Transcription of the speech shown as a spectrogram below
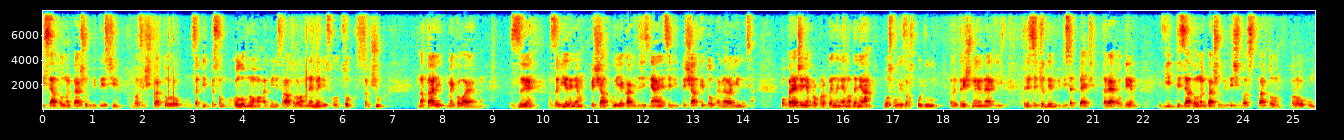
10.01.2024 року за підписом головного адміністратора Немирівського ЦОК Савчук Наталі Миколаївни з завіренням печаткою, яка відрізняється від печатки ТОВ «Енера Вінниця». Попередження про припинення надання послуги з розподілу електричної енергії 3155-1 від 10.01.2024 року,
